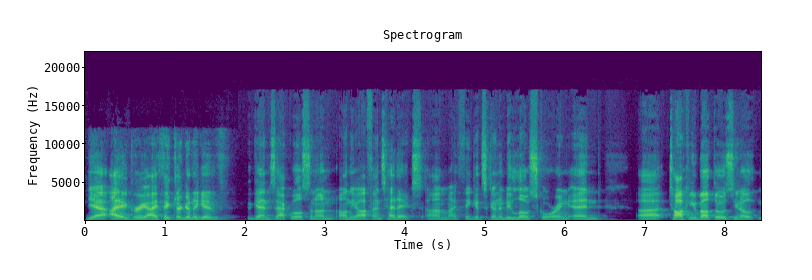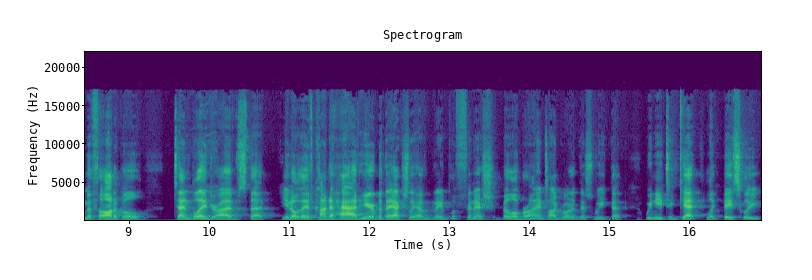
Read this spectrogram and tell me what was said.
Yeah, I agree. I think they're going to give again Zach Wilson on on the offense headaches. Um, I think it's going to be low scoring and uh, talking about those, you know, methodical 10 play drives that, you know, they've kind of had here, but they actually haven't been able to finish. Bill O'Brien talked about it this week that we need to get, like, basically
